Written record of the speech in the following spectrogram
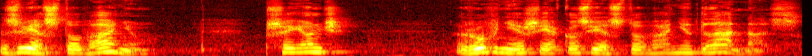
zwiastowaniu przyjąć również jako zwiastowanie dla nas.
